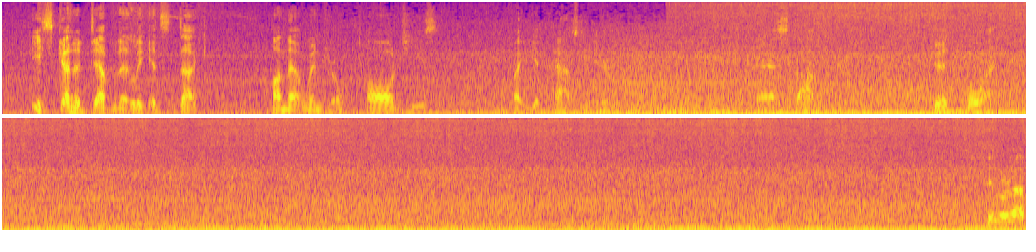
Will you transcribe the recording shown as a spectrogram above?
He's gonna definitely get stuck on that windrow. Oh, jeez. If I can get past it here. Yeah, stop. Good boy. Fill her up,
